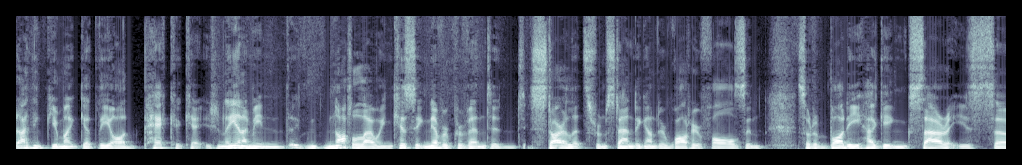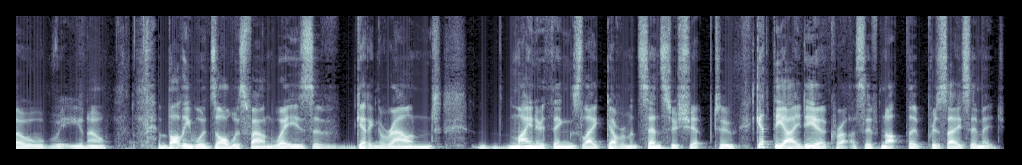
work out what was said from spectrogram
I think you might get the odd peck occasionally. And I mean, not allowing kissing never prevented starlets from standing under waterfalls in sort of body hugging saris. So, you know, Bollywood's always found ways of getting around minor things like government censorship to get the idea across, if not the precise image.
